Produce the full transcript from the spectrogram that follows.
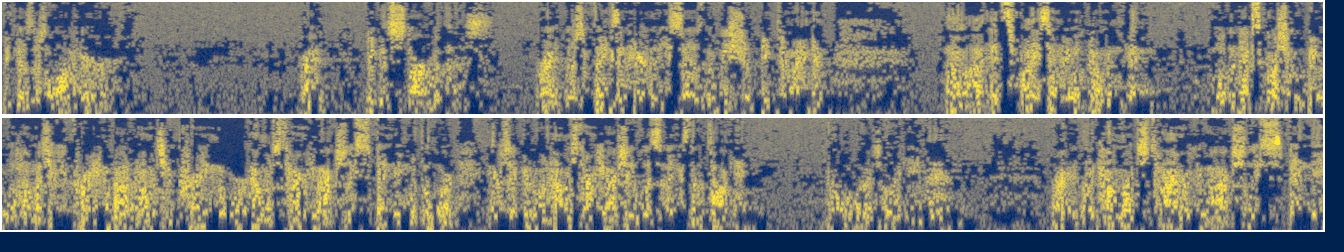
Because there's a lot here. Right? We can start with this. Right? There's some things in here that he says that we should be doing. And uh, it's funny, somebody will come and, and well, the next question would be, well, how much are you praying about? How much are you praying the Word? How much time are you actually spending with the Lord? Here's a good one. How much time are you actually listening instead of talking? Oh, well, there's already amen. How much time are you actually spending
